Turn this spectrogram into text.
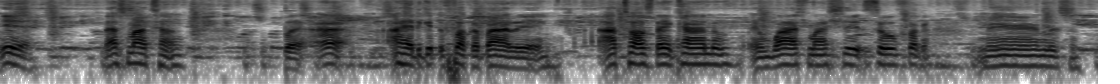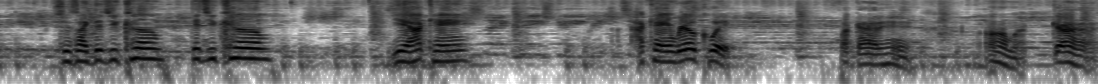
Yeah. That's my tongue. But I I had to get the fuck up out of there. I tossed that condom and washed my shit so fucking man, listen. She's like, Did you come? Did you come? Yeah, I came. I came real quick. Fuck out of here. Oh my god.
